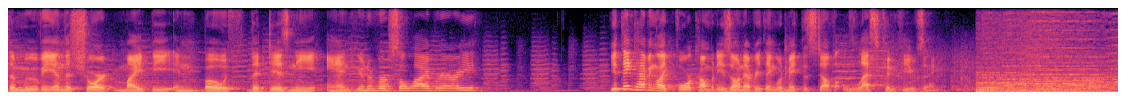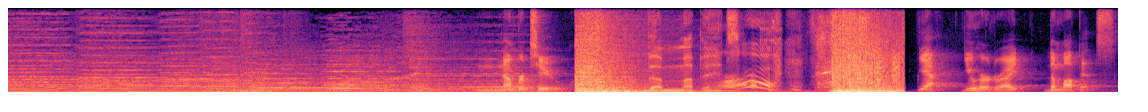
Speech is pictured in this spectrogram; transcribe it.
the movie and the short might be in both the Disney and Universal library. You'd think having like four companies own everything would make this stuff less confusing. Number two. The Muppets. Yeah, you heard right. The Muppets.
